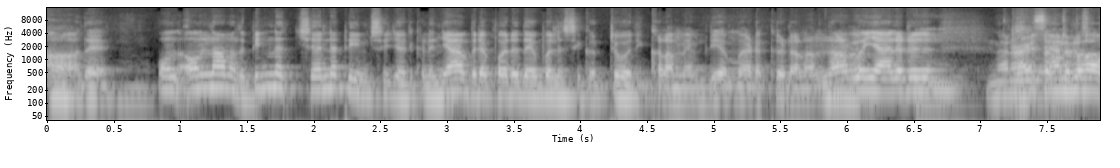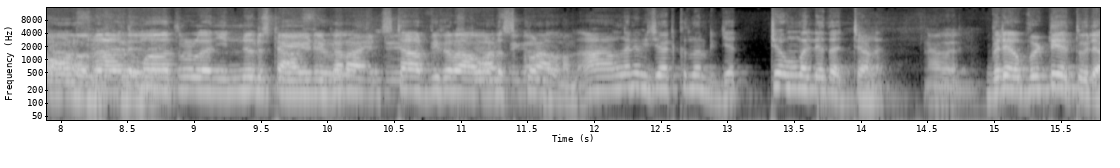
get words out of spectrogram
ആ അതെ. ഒന്നാമത് പിന്നെ ചില ടീംസ് വിചാരിക്കണം ഞാൻ ഇവരെ പോലെ ഇതേപോലെ സിഗരറ്റ് വലിക്കണം എം ഡി എം ഇടയ്ക്ക് ഇടണം. എന്നാണല്ലോ ഞാനൊരു അത് മാത്രമല്ല ഇന്നൊരു സ്റ്റാർ ഫിഗർ ആവണം അങ്ങനെ വിചാരിക്കുന്നുണ്ട്. ഏറ്റവും വലിയ തെറ്റാണ്. ഇവരെ എവിടെ എത്തൂല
